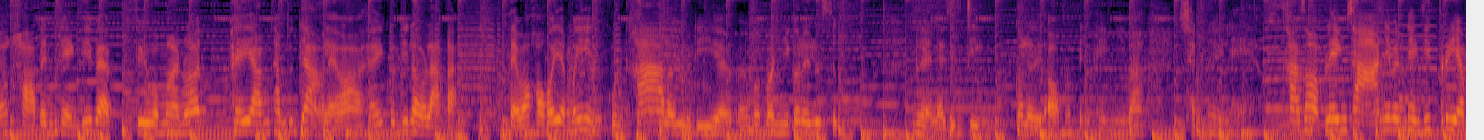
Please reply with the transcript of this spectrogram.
นะคะ เป็นเพลงที่แบบฟีลประมาณว่าพยายามทำทุกอย่างแล้วอะให้คนที่เรารักอะแต่ว่าเขาก็ยังไม่เห็นคุณค่าเราอยู่ดีอะวันนี้ก็เลยรู้สึกเหนื่อยแล้วจริง ๆ ก็เลยออกมาเป็นเพลงนี้ว่าฉันเหนื่อยแล้วค่ะสำหรับเพลงช้าเนี่ยเป็นเพลงที่เตรียม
